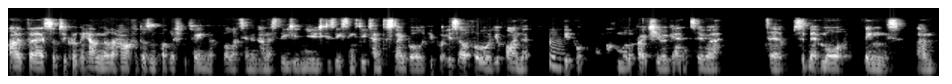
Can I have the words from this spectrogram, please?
I've uh, subsequently had another half a dozen published between the Bulletin and Anesthesia News because these things do tend to snowball. If you put yourself forward, you'll find that mm. people often will approach you again to uh, to submit more things, um,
